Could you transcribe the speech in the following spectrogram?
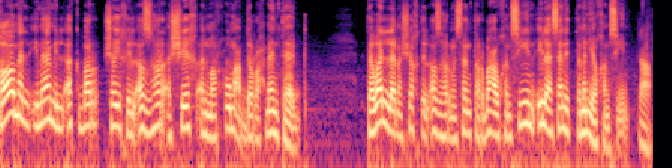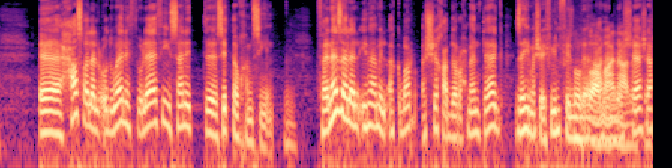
قام الإمام الأكبر شيخ الأزهر الشيخ المرحوم عبد الرحمن تاج. تولى مشيخة الأزهر من سنة 54 إلى سنة 58 نعم. آه، حصل العدوان الثلاثي سنة آه، 56 فنزل الإمام الأكبر الشيخ عبد الرحمن تاج زي ما شايفين في على الشاشة.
